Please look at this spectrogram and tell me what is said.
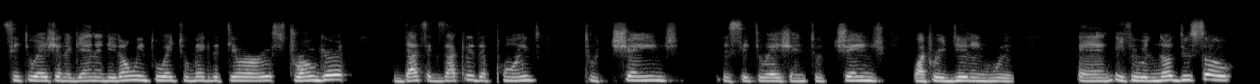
situation again, and they don't need to wait to make the terror stronger. That's exactly the point to change the situation, to change what we're dealing with. And if we will not do so,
